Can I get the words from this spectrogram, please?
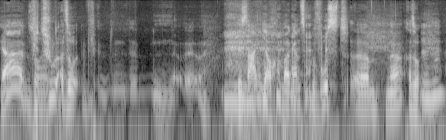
Ja, tu, also äh, wir sagen ja auch immer ganz bewusst, ähm, ne, also Mhm.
